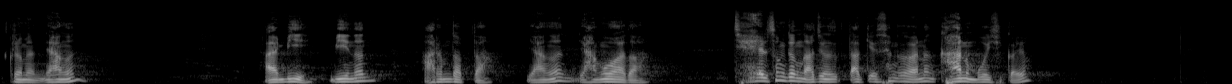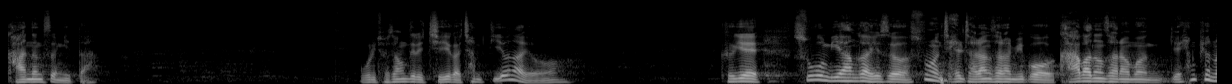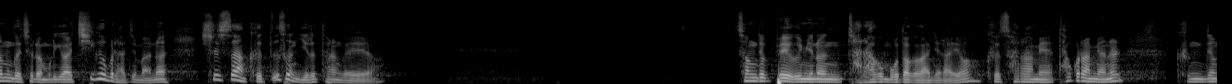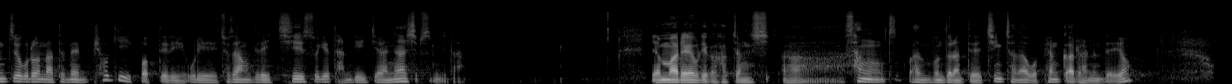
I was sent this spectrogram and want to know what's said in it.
그러면 양은 아 미, 미는 아름답다. 양은 양호하다. 제일 성적 낮게 생각하는 가는 무엇일까요? 가능성이 있다. 우리 조상들의 지혜가 참 뛰어나요. 그게 수미한가 해서 수는 제일 잘하는 사람이고 가 받은 사람은 형편없는 것처럼 우리가 취급을 하지만은 실상 그 뜻은 이렇다는 거예요. 성적표의 의미는 잘하고 못하고가 아니라요. 그 사람의 탁월한 면을 긍정적으로 나타낸 표기법들이 우리 조상들의 지혜 속에 담겨 있지 않냐 싶습니다. 연말에 우리가 각장 아, 상 받은 분들한테 칭찬하고 평가를 하는데요.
